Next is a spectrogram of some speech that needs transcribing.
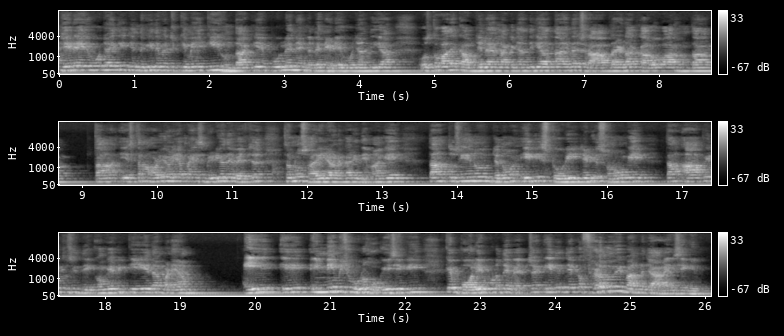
ਫਿਰ ਇਹੋ ਜਿਹੀ ਦੀ ਜ਼ਿੰਦਗੀ ਦੇ ਵਿੱਚ ਕਿਵੇਂ ਕੀ ਹੁੰਦਾ ਕਿ ਇਹ ਪੂਲੇ ਨਿੰਗ ਦੇ ਨੇੜੇ ਹੋ ਜਾਂਦੀ ਆ, ਉਸ ਤੋਂ ਬਾਅਦ ਇਹ ਕਬਜ਼ੇ ਲੈਣ ਲੱਗ ਜਾਂਦੀ ਆ, ਤਾਂ ਇਹਦਾ ਸ਼ਰਾਬ ਦਾ ਜਿਹੜਾ ਕਾਰੋਬਾਰ ਹੁੰਦਾ, ਤਾਂ ਇਸ ਤਰ੍ਹਾਂ ਹੌਲੀ ਹੌਲੀ ਆਪਾਂ ਇਸ ਵੀਡੀਓ ਦੇ ਵਿੱਚ ਤੁਹਾਨੂੰ ਸਾਰੀ ਜਾਣਕਾਰੀ ਦੇਵਾਂਗੇ। ਤਾਂ ਤੁਸੀਂ ਇਹਨੂੰ ਜਦੋਂ ਇਹਦੀ ਸਟੋਰੀ ਜਿਹੜੀ ਸੁਣੋਗੇ, ਤਾਂ ਆਪ ਹੀ ਤੁਸੀਂ ਦੇਖੋਗੇ ਵੀ ਕੀ ਇਹਦਾ ਬਣਿਆ। ਇਹ ਇਹ ਇੰਨੀ ਮਸ਼ਹੂਰ ਹੋ ਗਈ ਸੀਗੀ ਕਿ ਬਾਲੀਵੁੱਡ ਦੇ ਵਿੱਚ ਇਹਦੇ ਤੇ ਇੱਕ ਫਿਲਮ ਵੀ ਬਣਨ ਜਾ ਰਹੀ ਸੀਗੀ।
